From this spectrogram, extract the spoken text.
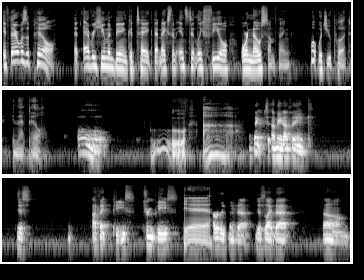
If there was a pill that every human being could take that makes them instantly feel or know something, what would you put in that pill? Oh, Ooh. Ah. I think. I mean, I think just. I think peace, true peace. Yeah. I really think that, just like that, um,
